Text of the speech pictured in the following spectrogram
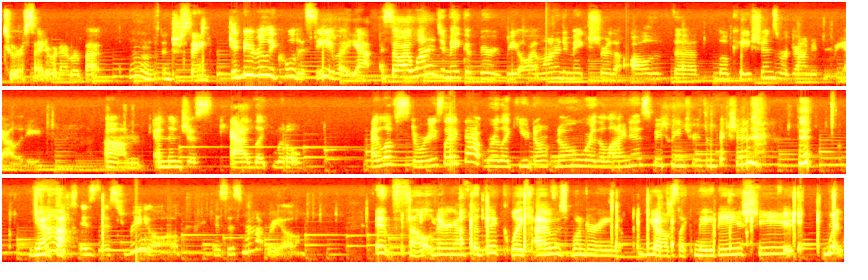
tourist site or whatever. But Hmm, interesting. it'd be really cool to see. But yeah, so I wanted to make it very real. I wanted to make sure that all of the locations were grounded in reality, um, and then just add like little. I love stories like that where like you don't know where the line is between truth and fiction. Yeah, is this real? Is this not real? it felt very authentic. Like I was wondering, you know, I was like, maybe she went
